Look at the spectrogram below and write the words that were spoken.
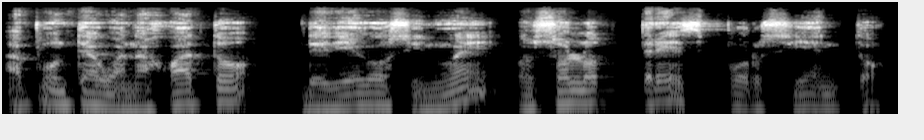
apunte a Guanajuato de Diego Sinué con solo 3%.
